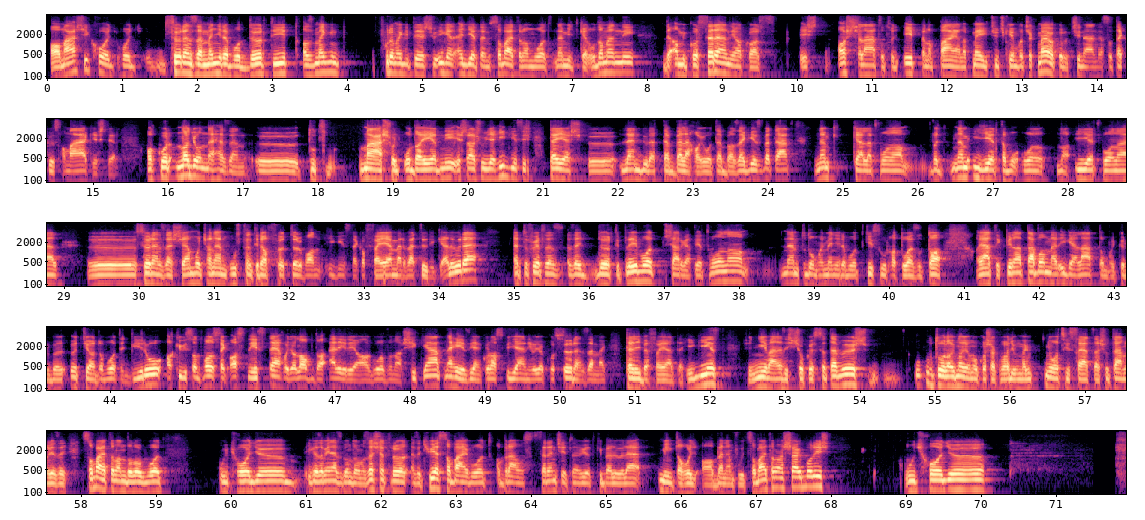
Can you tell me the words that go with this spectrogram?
A másik, hogy, hogy Szörenzen mennyire volt dirty az megint fura megítélésű, igen, egyértelmű szabálytalan volt, nem így kell oda menni, de amikor szerelni akarsz, és azt se látod, hogy éppen a pályának melyik csücskén vagy, csak meg akarod csinálni ezt a tekősz, ha már elkéstél, akkor nagyon nehezen ö, tudsz máshogy odaérni, és ráadásul ugye Higgins is teljes lendülettel belehajolt ebbe az egészbe, tehát nem kellett volna, vagy nem így érte volna, így ért volna el ö, Szörenzen sem, hogyha nem 20 centire a földtől van Higginsnek a feje, mert vetődik előre. Ettől függetlenül ez, ez egy dirty play volt, sárgát ért volna, nem tudom, hogy mennyire volt kiszúrható ez ott a, a játék pillanatában, mert igen, láttam, hogy kb. 5 yardra volt egy bíró, aki viszont valószínűleg azt nézte, hogy a labda eléri a gólvonal sikját, nehéz ilyenkor azt figyelni, hogy akkor Szőrenzen meg telibe fejelte Higgins-t, és nyilván ez is sok összetevős, utólag nagyon okosak vagyunk, meg 8 visszajátszás után, hogy ez egy szabálytalan dolog volt, Úgyhogy igazából én ezt gondolom az esetről, ez egy hülye szabály volt, a Browns szerencsétlenül jött ki belőle, mint ahogy a be nem fújt szabálytalanságból is, Úgyhogy ö,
